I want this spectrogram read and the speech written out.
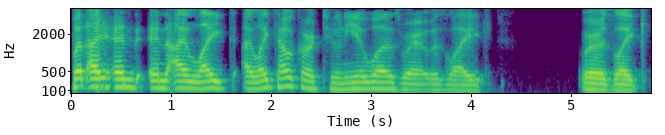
But I and and I liked I liked how cartoony it was where it was like where it was like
